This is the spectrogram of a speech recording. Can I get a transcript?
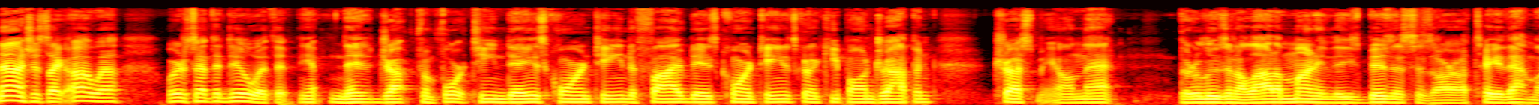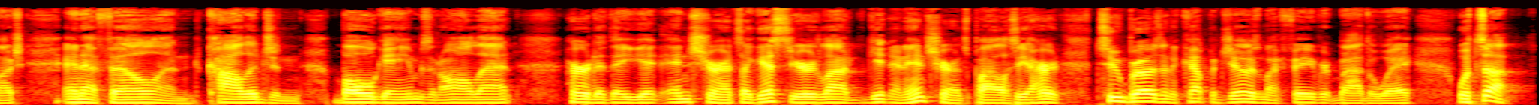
Now it's just like, oh well, we're just gonna have to deal with it. Yep. And it dropped from 14 days quarantine to five days quarantine. It's going to keep on dropping. Trust me on that. They're losing a lot of money. These businesses are. I'll tell you that much. NFL and college and bowl games and all that. Heard that they get insurance. I guess you're allowed to get an insurance policy. I heard two bros and a cup of Joe is my favorite, by the way. What's up,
